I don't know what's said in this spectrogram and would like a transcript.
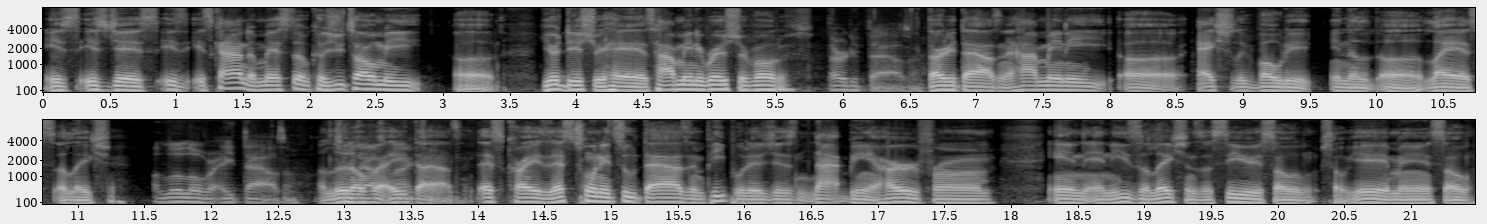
it's it's just it's it's kind of messed up because you told me. Your district has how many registered voters? Thirty thousand. Thirty thousand. How many uh, actually voted in the uh, last election? A little over eight thousand. A little over eight thousand. That's crazy. That's twenty two thousand people that's just not being heard from, and and these elections are serious. So so yeah, man. So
